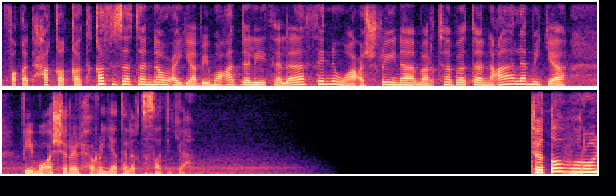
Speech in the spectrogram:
فقد حققت قفزة نوعية بمعدل 23 مرتبة عالمية في مؤشر الحرية الاقتصادية. تطور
